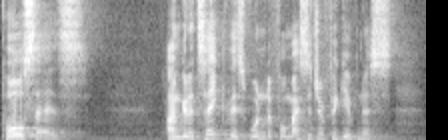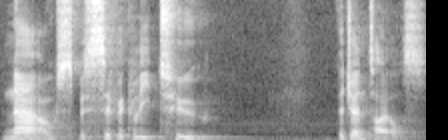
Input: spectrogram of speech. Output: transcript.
Paul says, I'm going to take this wonderful message of forgiveness now specifically to the Gentiles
